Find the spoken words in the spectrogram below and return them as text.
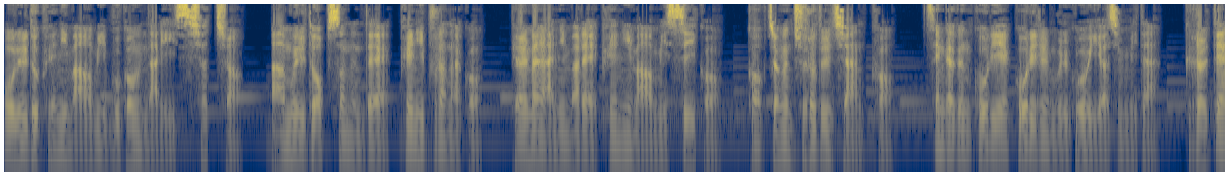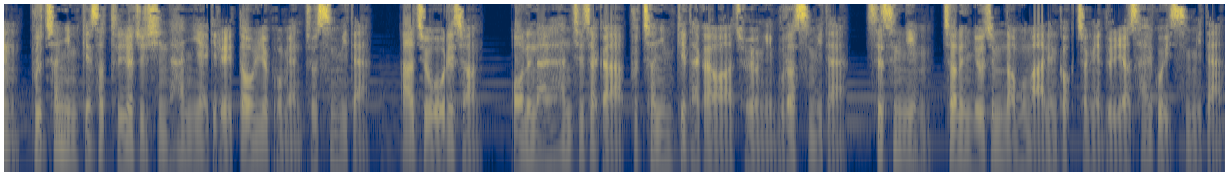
오늘도 괜히 마음이 무거운 날이 있으셨죠. 아무 일도 없었는데 괜히 불안하고 별말 아닌 말에 괜히 마음이 쓰이고 걱정은 줄어들지 않고 생각은 꼬리에 꼬리를 물고 이어집니다. 그럴 땐 부처님께서 들려주신 한 이야기를 떠올려 보면 좋습니다. 아주 오래전 어느 날 한 제자가 부처님께 다가와 조용히 물었습니다. 스승님, 저는 요즘 너무 많은 걱정에 눌려 살고 있습니다.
